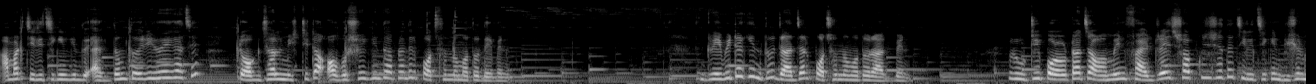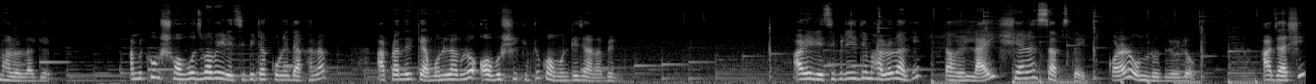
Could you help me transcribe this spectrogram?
আমার চিলি চিকেন কিন্তু একদম তৈরি হয়ে গেছে। টক ঝাল মিষ্টিটা অবশ্যই কিন্তু আপনাদের পছন্দ মতো দেবেন। গ্রেভিটা কিন্তু যার যার পছন্দ মতো রাখবেন। রুটি, পরোটা, চাউমিন, ফ্রাইড রাইস সব কিছুর সাথে চিলি চিকেন ভীষণ ভালো লাগে। আমি খুব সহজভাবে এই রেসিপিটা করে দেখালাম। আপনাদের কেমন লাগল অবশ্যই কিন্তু কমেন্টে জানাবেন। আর এই রেসিপিটা যদি ভালো লাগে, তাহলে লাইক, শেয়ার অ্যান্ড সাবস্ক্রাইব করার অনুরোধ রইল। আজ আসি,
